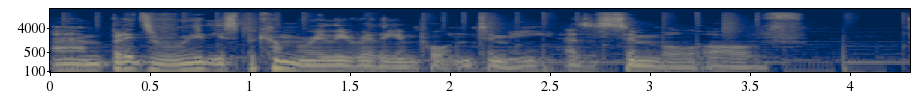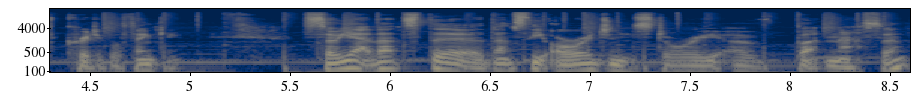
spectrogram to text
um, but it's really it's become really really important to me as a symbol of critical thinking. So yeah, that's the that's the origin story of But NASA.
